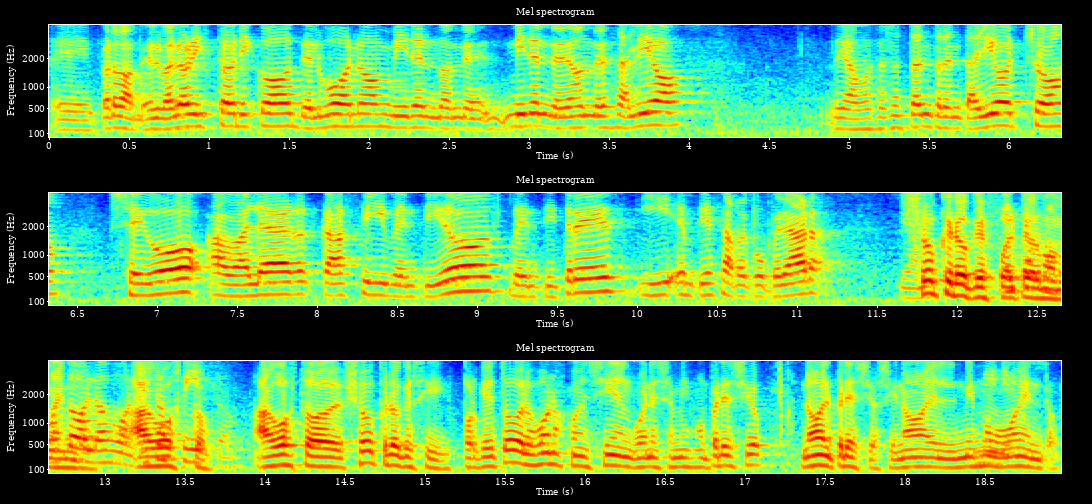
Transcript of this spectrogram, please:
eh, perdón, el valor histórico del bono, miren dónde, miren de dónde salió. Digamos, allá está en 38, llegó a valer casi 22, 23 y empieza a recuperar. Digamos, Yo creo que fue el peor momento. todos los bonos, agosto. Agosto, yo creo que sí, porque todos los bonos coinciden con ese mismo precio, no el precio, sino el mismo Mínimos. momento.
